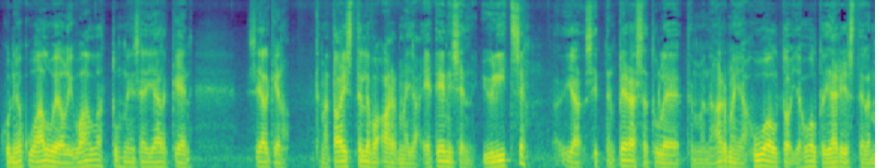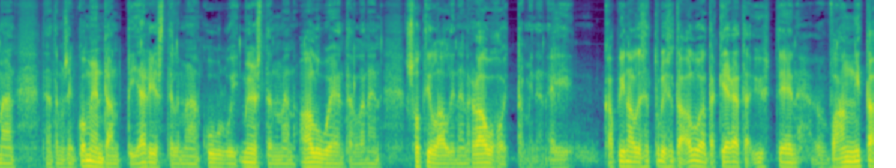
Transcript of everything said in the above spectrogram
Kun joku alue oli vallattu, niin sen jälkeen, sen jälkeen tämä taisteleva armeija eteni sen ylitse ja sitten perässä tulee tämmöinen armeijahuolto ja huoltojärjestelmään, tähän tämmöiseen komendanttijärjestelmään kuului myös tämän alueen tällainen sotilallinen rauhoittaminen. Eli kapinalliset tuli siltä alueelta kerätä yhteen, vangita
